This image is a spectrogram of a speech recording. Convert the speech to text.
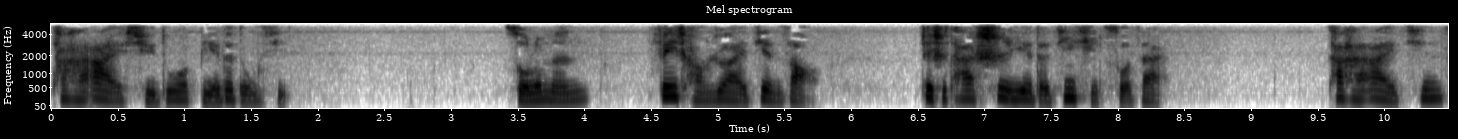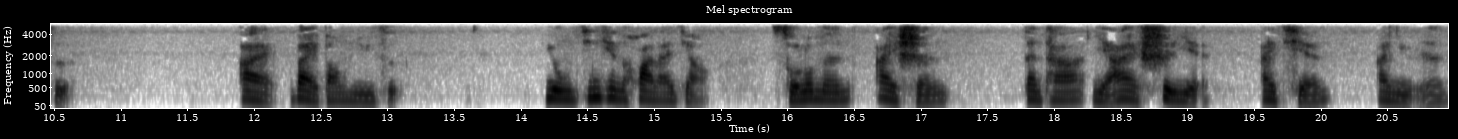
他还爱许多别的东西。所罗门非常热爱建造，这是他事业的激情所在。他还爱金子，爱外邦女子。用今天的话来讲，所罗门爱神，但他也爱事业、爱钱、爱女人，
